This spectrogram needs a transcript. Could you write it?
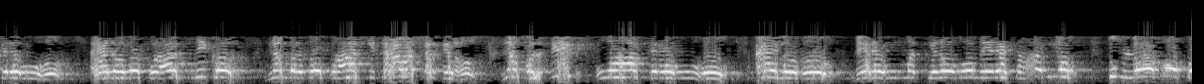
کرے ہو اے لوگوں، قرآن سیکھو۔ نمبر دو، قرآن کی تلاوت کرتے رہو۔ نمبر تین وہ کرے ہو اے لوگوں، میرے امت کے لوگوں، میرے صحابیوں، تم لوگوں کو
